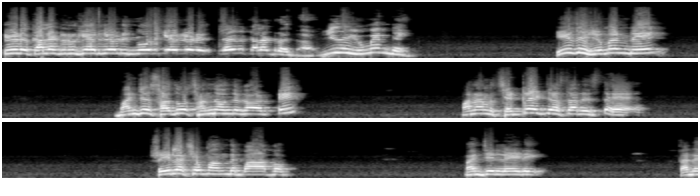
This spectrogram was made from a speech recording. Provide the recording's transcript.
వీడు కలెక్టర్ కేర్ చేయడు ఇంకోటి కేర్ చేయడు. లేదు కలెక్టర్ అవుతాడు is a human being is a human being మంచి చదువు సంద ఉంది కాబట్టి మనల్ని సెటిలైట్ చేస్తారు ఇస్తే శ్రీలక్ష్మి ఉంది పాపం. మంచి లేడీ. తనే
